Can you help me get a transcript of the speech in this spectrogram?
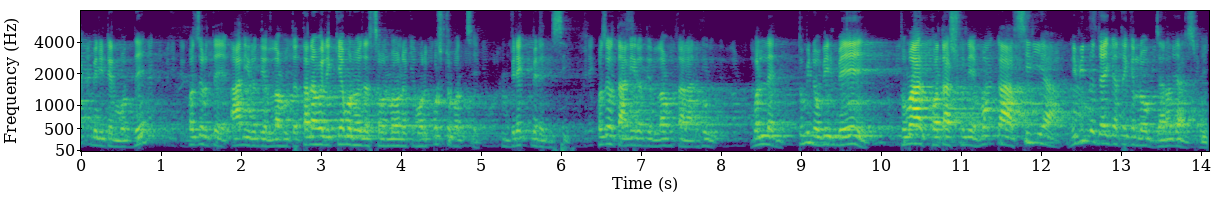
এক মিনিটের মধ্যে। হজরতে আলী রদি আল্লাহ তা না হলে কেমন হয়ে যাচ্ছে? আমার অনেক মনে কষ্ট পাচ্ছে। ব্রেক মেরে দিছি। হজরত আলী রদি আল্লাহ তালাহু বললেন, তুমি নবীর মেয়ে তোমার কথা শুনে মক্কা, সিরিয়া, বিভিন্ন জায়গা থেকে লোক জানাতে আসবে।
